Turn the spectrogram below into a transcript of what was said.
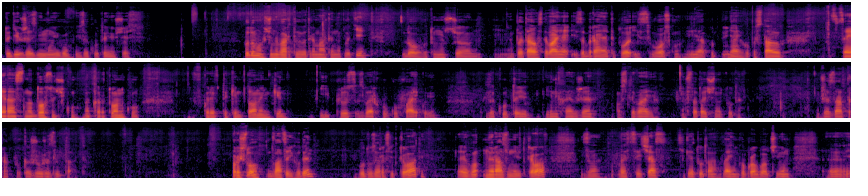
тоді вже зніму його і закутаю щось. Подумав, що не варто його тримати на плиті довго, тому що плита остиває і забирає тепло із воску. І я, я його поставив в цей раз на досочку, на картонку, вкрив таким тоненьким і плюс зверху куфайкою. Закутаю і нехай вже остиває остаточно тут. Вже завтра покажу результат. Пройшло 20 годин, буду зараз відкривати. Я його ні разу не відкривав за весь цей час, тільки тут легенько пробував, чи він, е,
